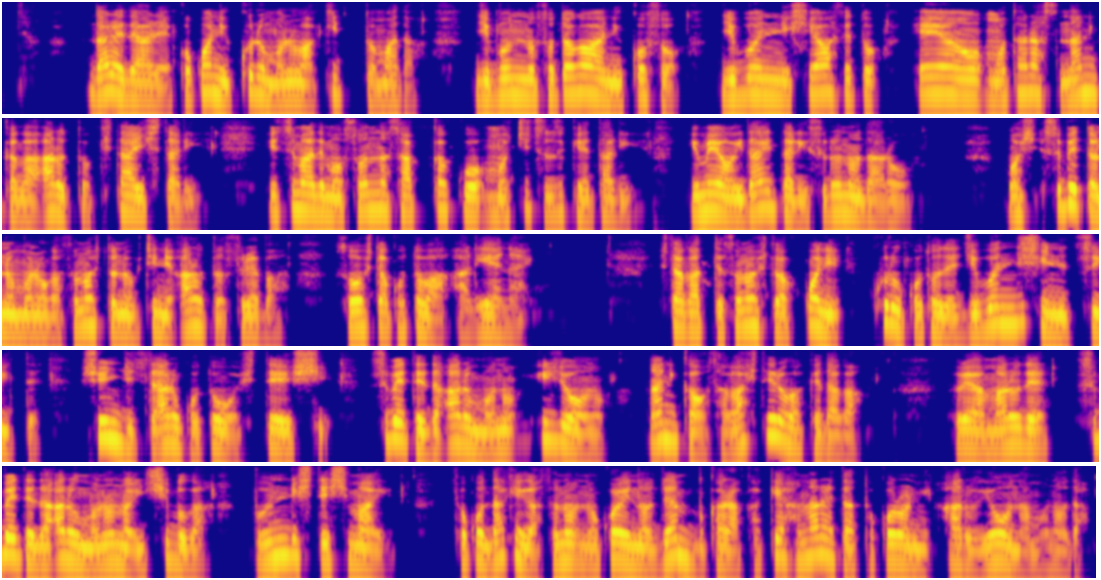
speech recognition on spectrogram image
誰であれ、ここに来る者はきっとまだ、自分の外側にこそ、自分に幸せと平安をもたらす何かがあると期待したり、いつまでもそんな錯覚を持ち続けたり、夢を抱いたりするのだろう。もしすべてのものがその人のうちにあるとすれば、そうしたことはありえない。したがってその人はここに来ることで自分自身について真実であることを否定し、すべてであるもの以上の何かを探しているわけだが、それはまるで全てであるものの一部が分離してしまい、そこだけがその残りの全部からかけ離れたところにあるようなものだ。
